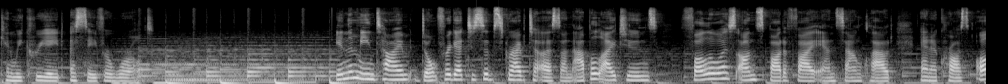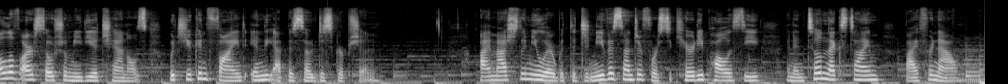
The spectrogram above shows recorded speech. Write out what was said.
can we create a safer world. In the meantime, don't forget to subscribe to us on Apple iTunes, follow us on Spotify and SoundCloud, and across all of our social media channels, which you can find in the episode description. I'm Ashley Müller with the Geneva Center for Security Policy, and until next time, bye for now.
